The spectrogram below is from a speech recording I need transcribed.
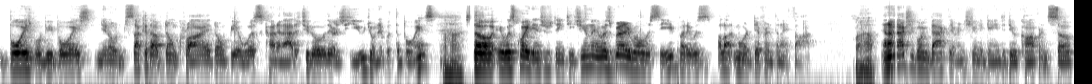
boys will be boys, you know, suck it up, don't cry, don't be a wuss kind of attitude over there is huge on it with the boys. Uh-huh. So it was quite interesting teaching, and it was very well received, but it was a lot more different than I thought. Wow. And I'm actually going back there in June again to do a conference. So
